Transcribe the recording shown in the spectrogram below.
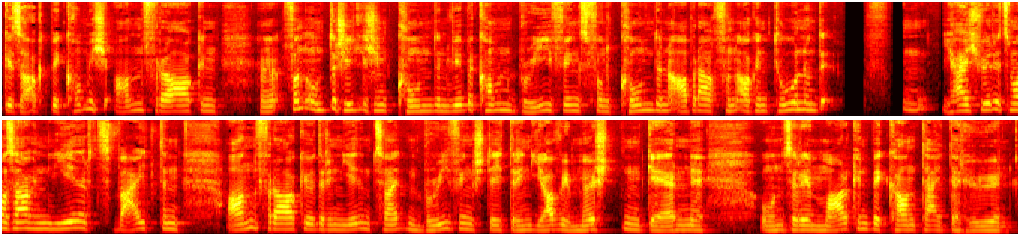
gesagt, bekomme ich Anfragen äh, von unterschiedlichen Kunden. Wir bekommen Briefings von Kunden, aber auch von Agenturen und ja, ich würde jetzt mal sagen, in jeder zweiten Anfrage oder in jedem zweiten Briefing steht drin, ja, wir möchten gerne unsere Markenbekanntheit erhöhen.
